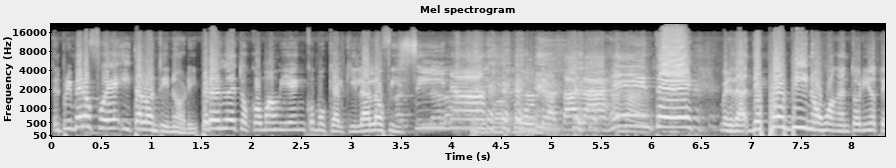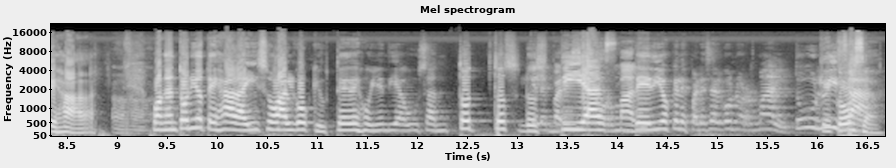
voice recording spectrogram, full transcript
El primero fue Italo Antinori, pero él le tocó más bien como que alquilar la oficina, contratar a la gente, ¿verdad? Después vino Juan Antonio Tejada. Juan Antonio Tejada hizo algo que ustedes hoy en día usan todos los días normal. de Dios que les parece algo normal. Tú, ¿Qué Luisa, cosa?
